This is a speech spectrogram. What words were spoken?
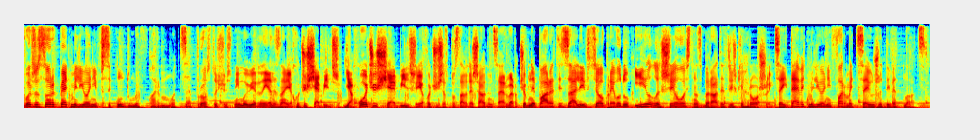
Боже, 45 мільйонів в секунду ми фармимо. Це просто щось неймовірне. Я не знаю, я хочу ще більше. Я хочу ще більше. Я хочу зараз поставити ще один сервер, щоб не паритись взагалі з цього приводу. І лишилось назбирати трішки грошей. Цей 9 мільйонів фармить, цей уже 19.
